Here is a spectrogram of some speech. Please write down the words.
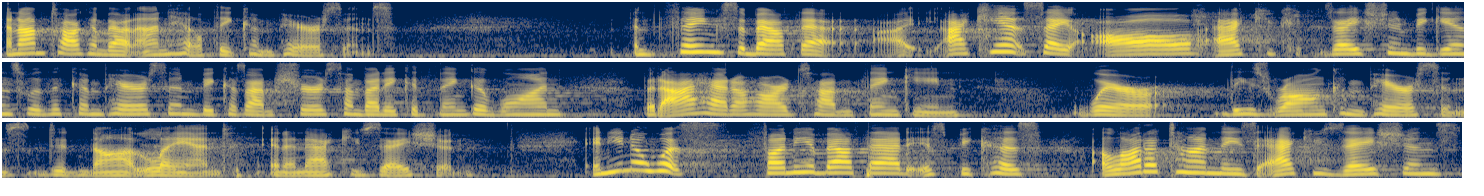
And I'm talking about unhealthy comparisons. And things about that, I, I can't say all accusation begins with a comparison because I'm sure somebody could think of one, but I had a hard time thinking where these wrong comparisons did not land in an accusation. And you know what's funny about that is because a lot of time these accusations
